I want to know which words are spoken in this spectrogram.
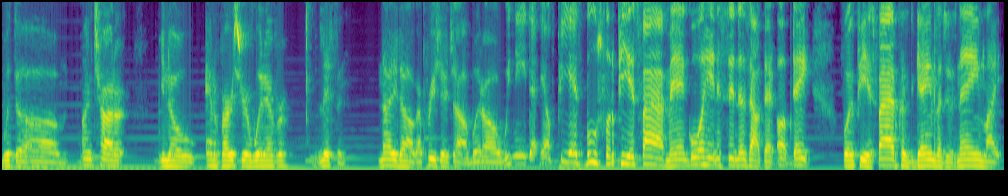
with the um Uncharted, you know, anniversary or whatever. Listen, Naughty Dog, I appreciate y'all, but uh we need that FPS boost for the PS5, man. Go ahead and send us out that update for the PS5 because the games I just named, like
